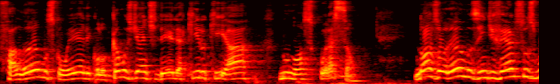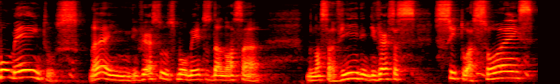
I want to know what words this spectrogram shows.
falamos com Ele, colocamos diante dele aquilo que há no nosso coração. Nós oramos em diversos momentos, né? em diversos momentos da nossa, da nossa vida, em diversas situações.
